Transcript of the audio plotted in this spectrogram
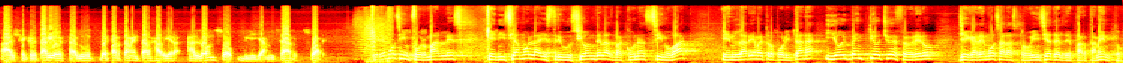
al secretario de Salud Departamental Javier Alonso Villamizar Suárez. Queremos informarles que iniciamos la distribución de las vacunas Sinovac en el área metropolitana y hoy 28 de febrero llegaremos a las provincias del departamento.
